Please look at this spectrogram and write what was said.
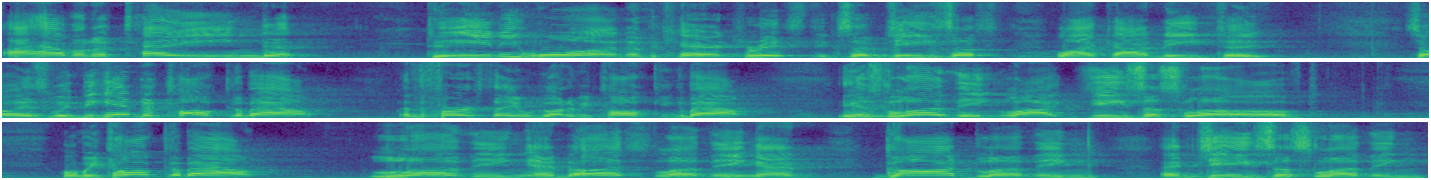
I haven't attained to any one of the characteristics of Jesus like I need to. So as we begin to talk about, and the first thing we're going to be talking about is loving like Jesus loved. When we talk about loving and us loving and God loving and Jesus loving,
